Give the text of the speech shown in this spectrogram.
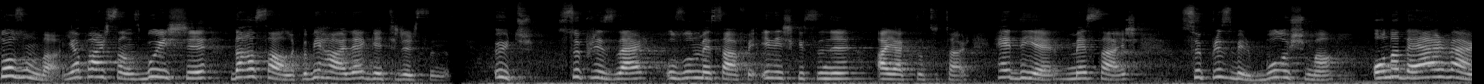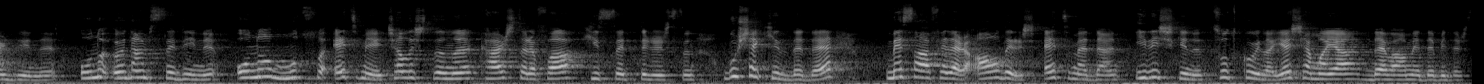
Dozunda yaparsanız bu işi daha sağlıklı bir hale getirirsiniz. 3. Sürprizler uzun mesafe ilişkisini ayakta tutar. Hediye, mesaj, sürpriz bir buluşma ona değer verdiğini, onu önemsediğini, onu mutlu etmeye çalıştığını karşı tarafa hissettirirsin. Bu şekilde de mesafelere aldırış etmeden ilişkini tutkuyla yaşamaya devam edebilirsin.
